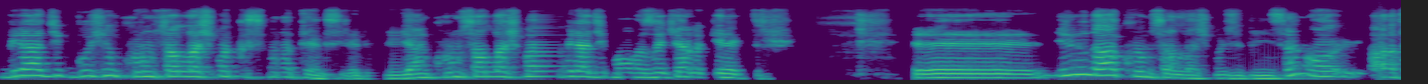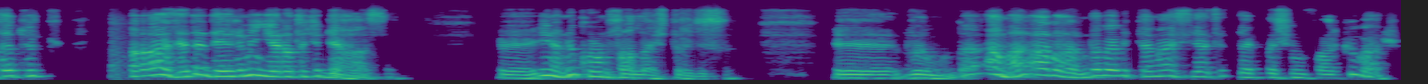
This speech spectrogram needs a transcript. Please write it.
birazcık bu işin kurumsallaşma kısmını temsil ediyor. Yani kurumsallaşma birazcık muhafazakarlık gerektirir. Ee, İnönü daha kurumsallaşmacı bir insan. O Atatürk daha ziyade devrimin yaratıcı dehası. Ee, İnönü kurumsallaştırıcısı e, durumunda. Ama aralarında böyle bir temel siyaset yaklaşım farkı var.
